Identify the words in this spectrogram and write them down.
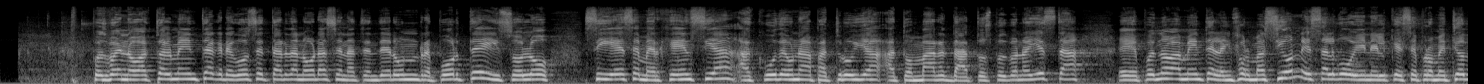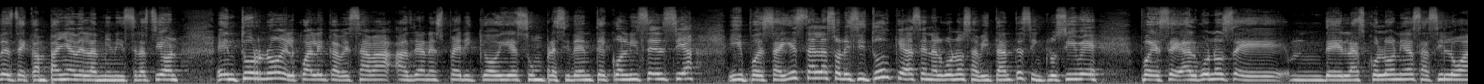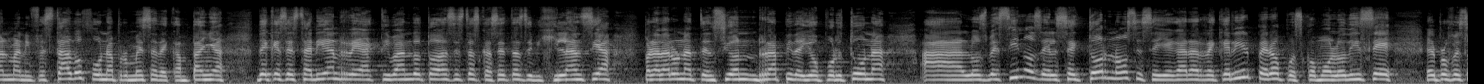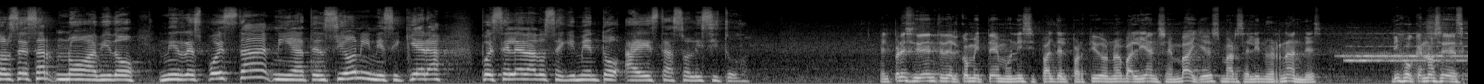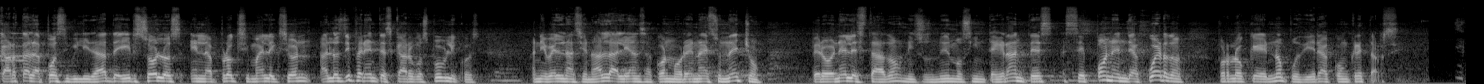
Pues bueno, actualmente agregó se tardan horas en atender un reporte y solo si es emergencia acude una patrulla a tomar datos. Pues bueno, ahí está eh, pues nuevamente la información. Es algo en el que se prometió desde campaña de la administración en turno, el cual encabezaba Adrián Esperi, que hoy es un presidente con licencia, y pues ahí está la solicitud que hacen algunos habitantes, inclusive pues eh, algunos eh, mm, de las colonias así lo han manifestado, fue una promesa de campaña de que se estarían reactivando todas estas casetas de vigilancia para dar una atención rápida y oportuna a los vecinos del sector, no si se llegar a requerir, pero pues como lo dice el profesor César, no ha habido ni respuesta, ni atención y ni siquiera pues se le ha dado seguimiento a esta solicitud. El presidente del Comité Municipal del Partido Nueva Alianza en Valles, Marcelino Hernández, dijo que no se descarta la posibilidad de ir solos en la próxima elección a los diferentes cargos públicos. A nivel nacional, la alianza con Morena es un hecho, pero en el Estado ni sus mismos integrantes se ponen de acuerdo, por lo que no pudiera concretarse.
